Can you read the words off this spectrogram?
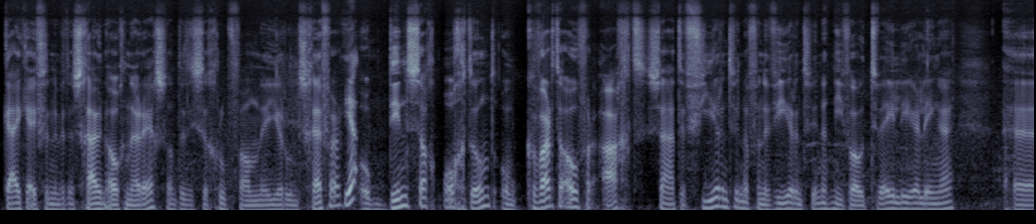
kijk even met een schuin oog naar rechts, want het is de groep van eh, Jeroen Scheffer. Ja. Op dinsdagochtend om kwart over acht zaten 24 van de 24 niveau 2 leerlingen eh,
